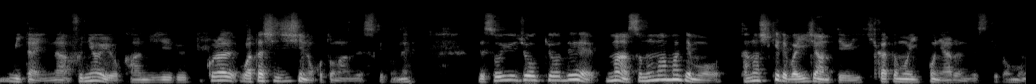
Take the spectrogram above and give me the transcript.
みたいな不如意を感じる。これは私自身のことなんですけどね。でそういう状況で、まあ、そのままでも楽しければいいじゃんっていう生き方も一方にあるんですけども、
